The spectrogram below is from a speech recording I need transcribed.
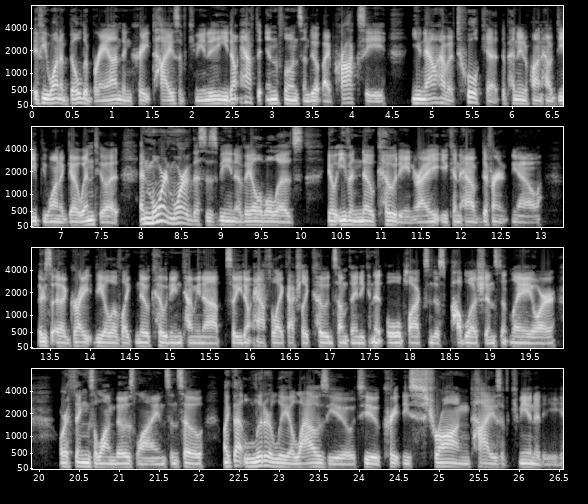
if you want to build a brand and create ties of community you don't have to influence and do it by proxy. You now have a toolkit depending upon how deep you want to go into it. And more and more of this is being available as you know even no coding right? You can have different you know there's a great deal of like no coding coming up so you don't have to like actually code something. You can hit olaplex and just publish instantly or or things along those lines. And so, like, that literally allows you to create these strong ties of community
